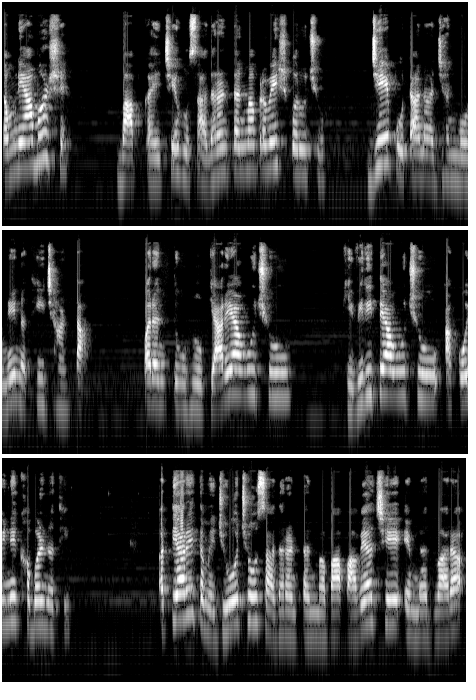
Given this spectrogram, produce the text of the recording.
તમને આ મળશે. બાપ કહે છે, હું સાધારણ તનમાં પ્રવેશ કરું છું. જે પોતાના જન્મોને નથી જાણતા, પરંતુ હું ક્યારે આવું છું? કેવી રીતે આવું છું? આ કોઈને ખબર નથી. અત્યારે તમે જુઓ છો સાધારણ તનમાં બાપ આવ્યા છે. એમના દ્વારા,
